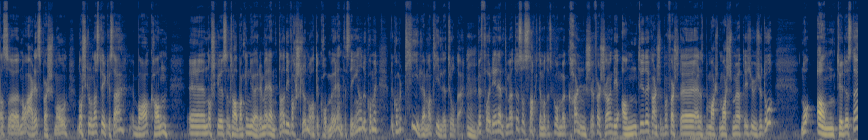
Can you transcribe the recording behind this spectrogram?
altså Nå er det et spørsmål Norsk styrker seg. Hva kan eh, norske sentralbanken gjøre med renta? De varsler jo nå at det kommer rentestigning, og det kommer, det kommer tidligere enn man tidligere trodde. Ved forrige rentemøte så snakket de om at det skulle komme kanskje første gang. De antyder kanskje på, første, eller på mars- marsmøtet i 2022. Nå antydes det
